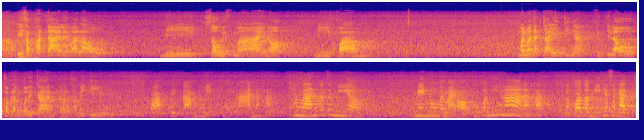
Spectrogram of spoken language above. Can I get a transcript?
อ่าพี่สัมผัสได้เลยว่าเรามีเซอร์วิสมายเนาะมีความ มันมาจากใจจริงๆอะสิ่งที่เรากำลังบริการกำลังทำให้พี่อยู่ ฝากติดตามเพจของร้านนะคะทางร้านก็จะมีเอ่อเมนูใหม่ ๆ ออกทุกวันที่ 5 นะคะ แล้วก็จะมีเทศกาลเจ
